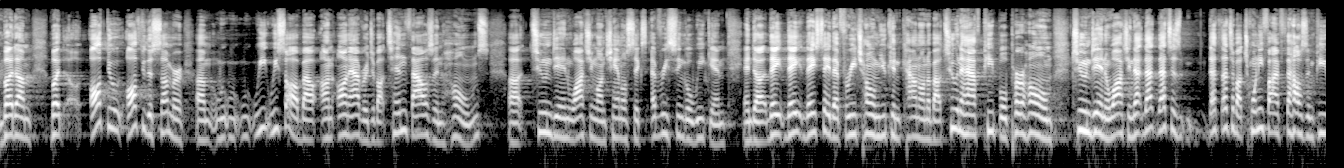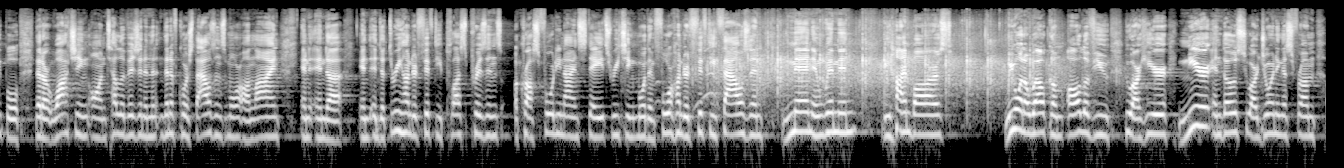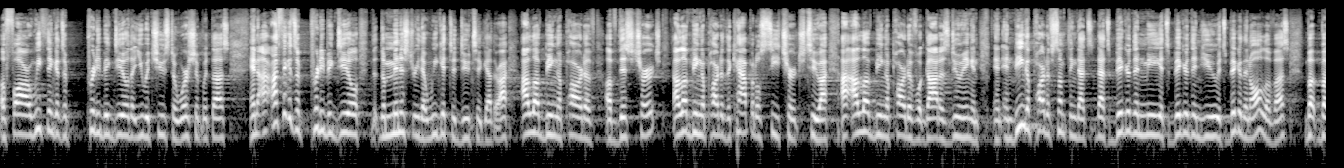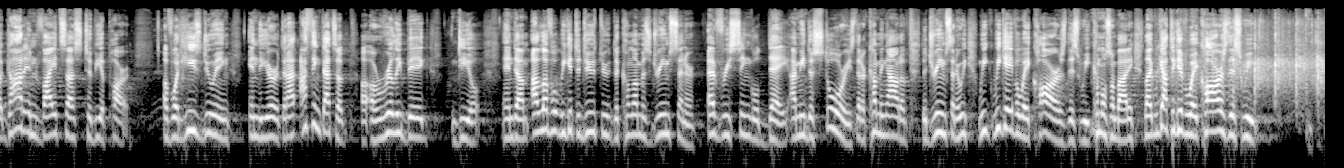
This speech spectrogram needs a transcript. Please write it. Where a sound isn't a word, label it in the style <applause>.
But, um, but all through, all through the summer, um, we, we saw about, on, on average, about 10,000 homes uh, tuned in, watching on Channel 6 every single weekend. And uh, they, they, they say that for each home, you can count on about two and a half people per home tuned in and watching. That, that, that's as that, that's about 25,000 people that are watching on television, and then, then of course, thousands more online, and, and uh, in, into 350 plus prisons across 49 states, reaching more than 450,000 men and women behind bars. We want to welcome all of you who are here near and those who are joining us from afar. We think it's a pretty big deal that you would choose to worship with us. And I, I think it's a pretty big deal, the, the, ministry that we get to do together. I, I love being a part of, of this church. I love being a part of the capital C church too. I, I, love being a part of what God is doing and, and, and being a part of something that's, that's bigger than me, it's bigger than you, it's bigger than all of us. But, but God invites us to be a part of what He's doing in the earth. And I, I think that's a, a really big deal. And um, I love what we get to do through the Columbus Dream Center every single day. I mean, the stories that are coming out of the Dream Center. We, we, we gave away cars this week. Come on, somebody. Like, we got to give away cars this week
